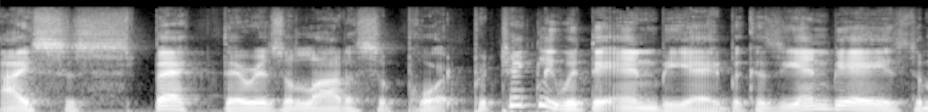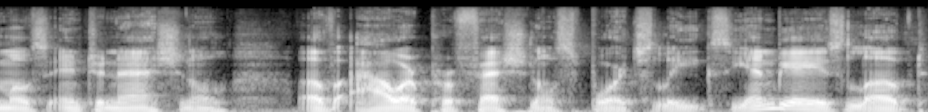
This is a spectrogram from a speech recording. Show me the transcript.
I suspect there is a lot of support, particularly with the NBA, because the NBA is the most international of our professional sports leagues. The NBA is loved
